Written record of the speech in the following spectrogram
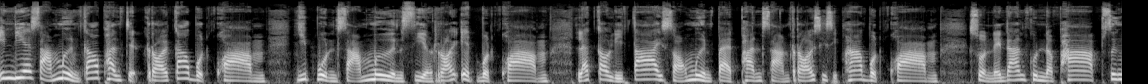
อินเดีย 39,709 บทความ ญี่ปุ่น 3,401 บทความ และเกาหลีใต้ 28,345 บทความ ส่วนในด้านคุณภาพซึ่ง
